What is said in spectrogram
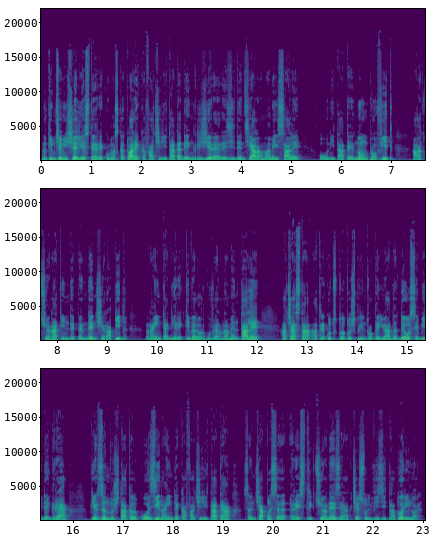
În timp ce Michel este recunoscătoare că facilitatea de îngrijire rezidențială a mamei sale, o unitate non-profit, a acționat independent și rapid – Înaintea directivelor guvernamentale, aceasta a trecut totuși printr-o perioadă deosebit de grea, pierzându-și tatăl cu o zi înainte ca facilitatea să înceapă să restricționeze accesul vizitatorilor.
